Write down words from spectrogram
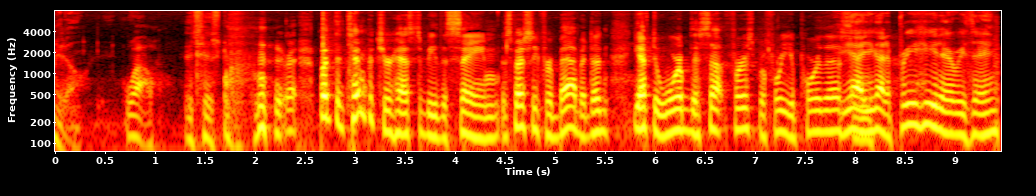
you know wow. It's history. Right. But the temperature has to be the same, especially for Babbitt. Doesn't you have to warm this up first before you pour this? yeah, And- you got to preheat everything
